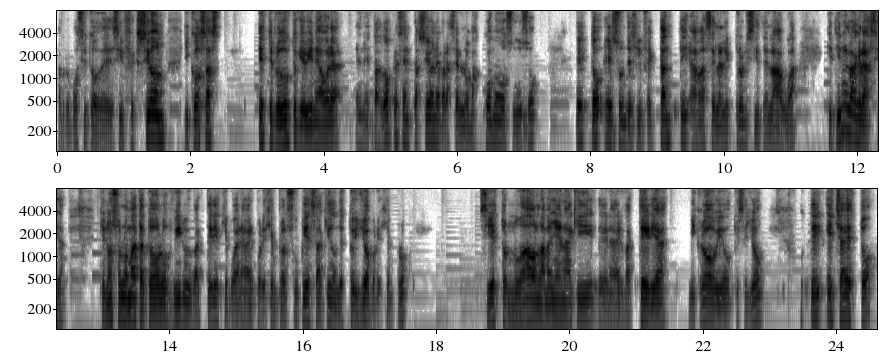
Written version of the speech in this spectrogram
a propósito de desinfección y cosas. Este producto que viene ahora en estas dos presentaciones para hacerlo más cómodo su uso. Esto es un desinfectante a base de la electrólisis del agua que tiene la gracia que no solo mata todos los virus y bacterias que puedan haber, por ejemplo, en su pieza, aquí donde estoy yo, por ejemplo. Si es estornudado en la mañana aquí, deben haber bacterias, microbios, qué sé yo. Usted echa esto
